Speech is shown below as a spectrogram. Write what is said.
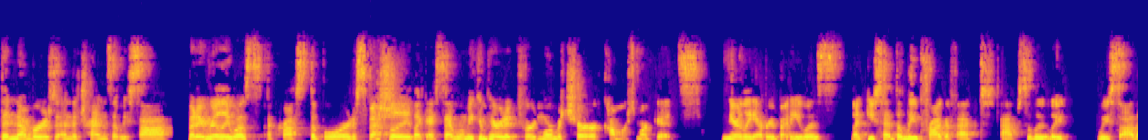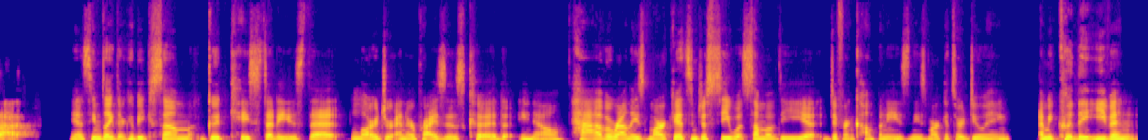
the numbers and the trends that we saw, but it really was across the board, especially, like I said, when we compared it to more mature commerce markets. Nearly everybody was, like you said, the leapfrog effect. Absolutely. We saw that. Yeah, it seems like there could be some good case studies that larger enterprises could, you know, have around these markets and just see what some of the different companies in these markets are doing. I mean, could they even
